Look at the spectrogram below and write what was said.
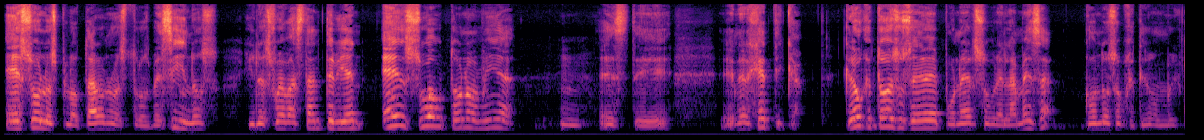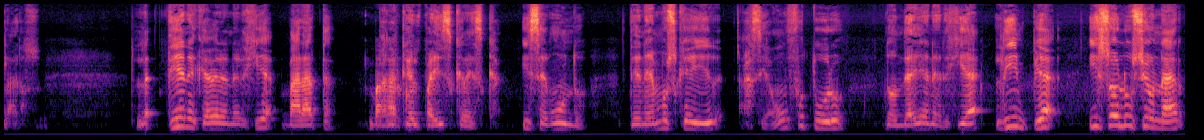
Eso lo explotaron nuestros vecinos y les fue bastante bien en su autonomía Mm. este, energética. Creo que todo eso se debe poner sobre la mesa con dos objetivos muy claros. La- tiene que haber energía barata para que el país crezca. Y segundo, tenemos que ir hacia un futuro donde haya energía limpia y solucionar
